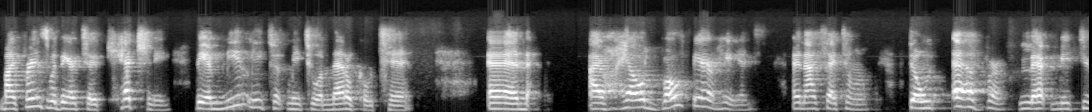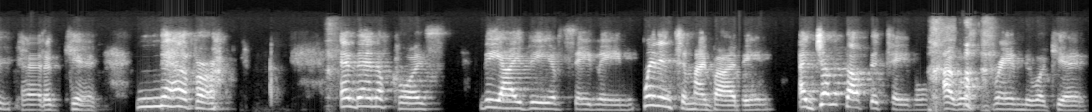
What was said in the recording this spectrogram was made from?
my friends were there to catch me. They immediately took me to a medical tent and I held both their hands and I said to them, Don't ever let me do that again. Never. And then, of course, the IV of saline went into my body. I jumped off the table. I was brand new again.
